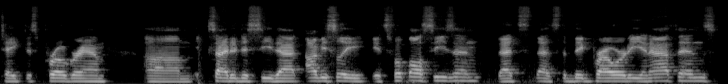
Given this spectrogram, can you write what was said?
take this program. Um, excited to see that. Obviously, it's football season. That's that's the big priority in Athens.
